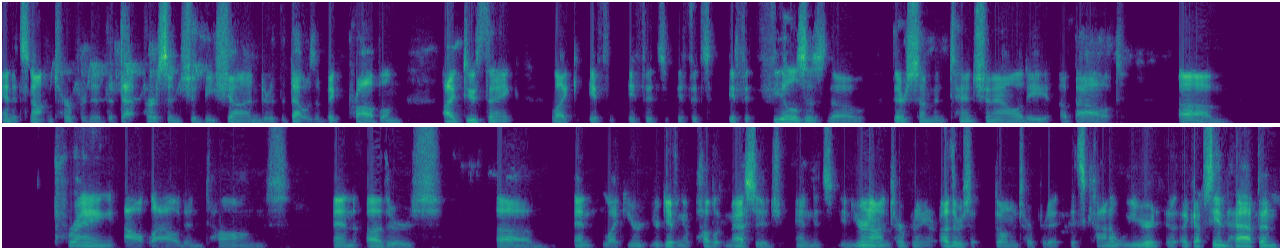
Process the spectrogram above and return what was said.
and it's not interpreted that that person should be shunned or that that was a big problem i do think like if if it's if it's if it feels as though there's some intentionality about um praying out loud in tongues and others um and like you're you're giving a public message and it's and you're not interpreting or others don't interpret it it's kind of weird. Like i've seen it happen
